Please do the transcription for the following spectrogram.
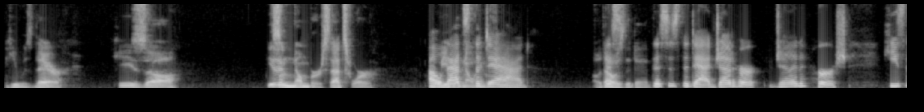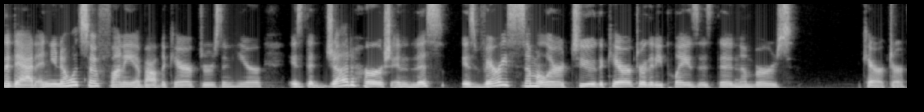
he was there. He's uh, he's in Numbers. That's where. Oh, that's the him from. dad. Oh, that This- was the dad. This is the dad, Judd Hur- Judd Hirsch. He's the dad. And you know what's so funny about the characters in here is that Judd Hirsch in this is very similar to the character that he plays as the numbers character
